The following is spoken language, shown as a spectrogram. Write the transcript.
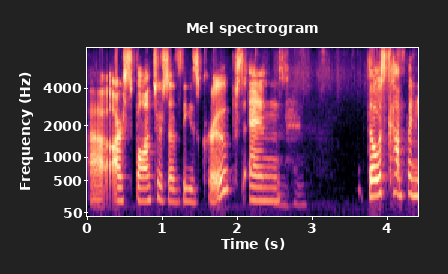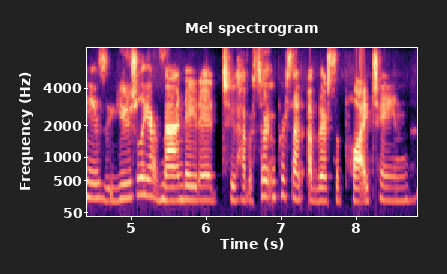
uh, are sponsors of these groups and. Mm-hmm those companies usually are mandated to have a certain percent of their supply chain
